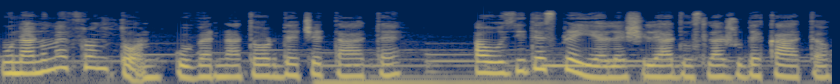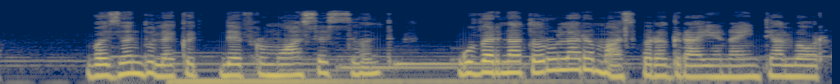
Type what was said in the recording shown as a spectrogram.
Un anume fronton, guvernator de cetate, a auzit despre ele și le-a dus la judecată. Văzându-le cât de frumoase sunt, guvernatorul a rămas fără grai înaintea lor,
